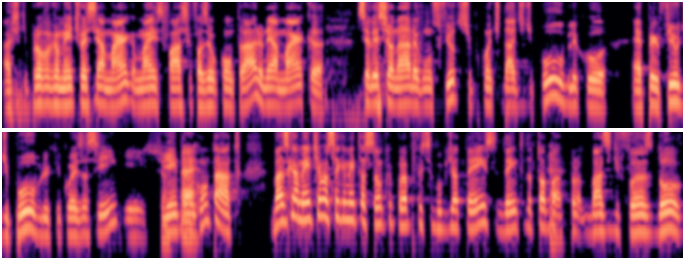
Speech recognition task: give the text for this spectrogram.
Acho que provavelmente vai ser a marca mais fácil fazer o contrário, né? A marca selecionar alguns filtros, tipo quantidade de público, é, perfil de público e coisa assim, Isso, e entrar é. em contato. Basicamente é uma segmentação que o próprio Facebook já tem dentro da tua ba base de fãs do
